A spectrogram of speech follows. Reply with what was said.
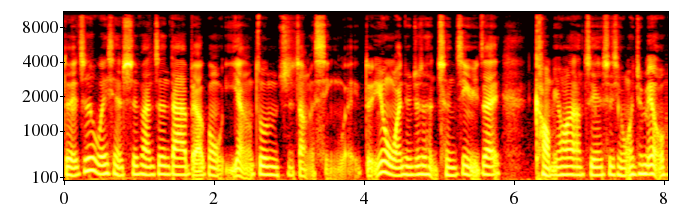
对，这是危险示范，真的，大家不要跟我一样做那么智障的行为。对，因为我完全就是很沉浸于在烤棉花糖这件事情，完全没有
